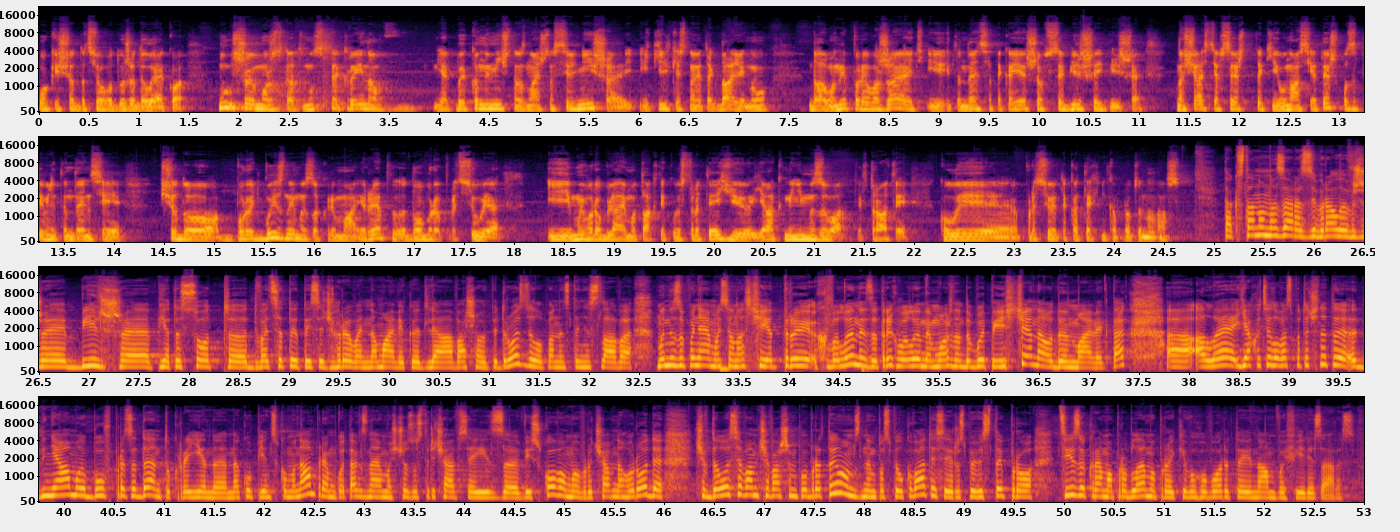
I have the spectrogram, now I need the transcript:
поки що до цього дуже далеко. Ну що я можу сказати? Ну це країна якби економічно значно сильніша і кількісно, і так далі. Ну да, вони переважають, і тенденція така є, що все більше і більше. На щастя, все ж таки, у нас є теж позитивні тенденції щодо боротьби з ними. Зокрема, і РЕП добре працює. І ми виробляємо тактику і стратегію, як мінімізувати втрати, коли працює така техніка проти нас. Так, станом на зараз зібрали вже більше 520 тисяч гривень на мавіки для вашого підрозділу, пане Станіславе. Ми не зупиняємося. У нас ще є три хвилини. За три хвилини можна добити іще на один мавік. Так але я хотіла вас поточнити. Днями був президент України на Куп'янському напрямку. Так знаємо, що зустрічався із військовими, вручав нагороди. Чи вдалося вам чи вашим побратимам з ним поспілкуватися і розповісти про ці зокрема проблеми, про які ви говорите і нам в ефірі зараз?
